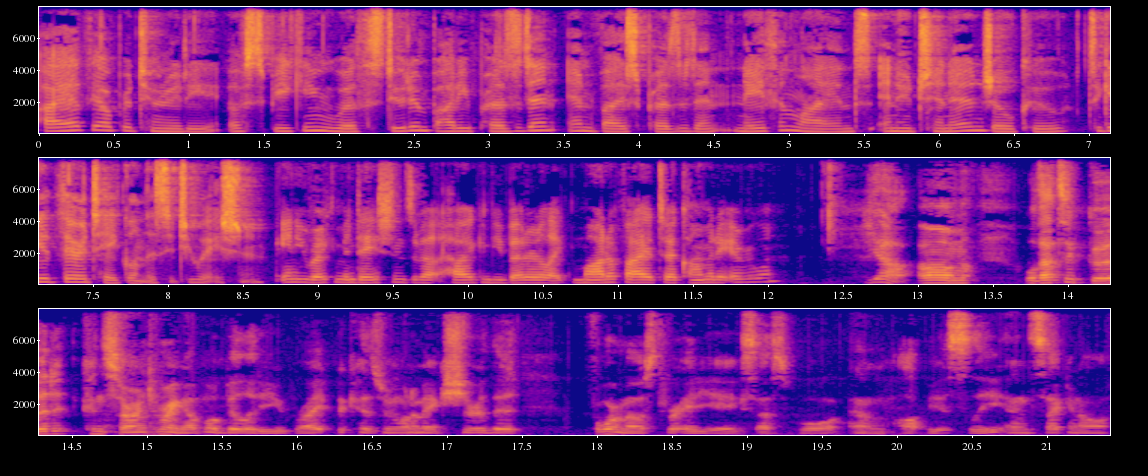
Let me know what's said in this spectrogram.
I had the opportunity of speaking with student body president and vice president Nathan Lyons and Uchenna Njoku to get their take on the situation. Any recommendations about how it can be better, like modified to accommodate everyone? Yeah, um, well, that's a good concern to bring up mobility, right? Because we want to make sure that foremost we're ADA accessible, um, obviously, and second off,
